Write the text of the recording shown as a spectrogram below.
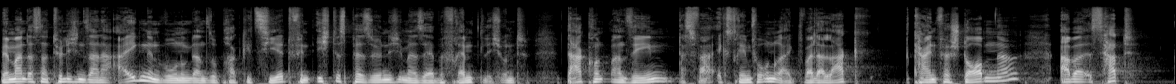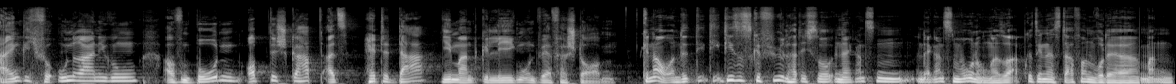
wenn man das natürlich in seiner eigenen Wohnung dann so praktiziert, finde ich das persönlich immer sehr befremdlich. Und da konnte man sehen, das war extrem verunreinigt, weil da lag kein Verstorbener, aber es hat eigentlich Verunreinigungen auf dem Boden optisch gehabt, als hätte da jemand gelegen und wäre verstorben. Genau, und dieses Gefühl hatte ich so in der ganzen, in der ganzen Wohnung. Also abgesehen jetzt davon, wo der Mann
